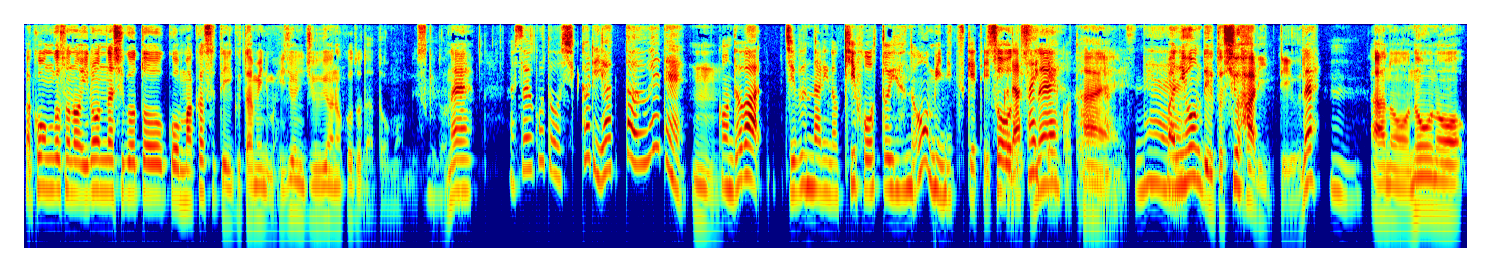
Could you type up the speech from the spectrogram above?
まあ、今後そのいろんな仕事をこう任せていくためにも非常に重要なことだと思うんですけどね。うん、そういうことをしっかりやった上で、うん、今度は自分なりの技法というのを身につけていってください、ね、ということなんですね。はい、まあ、日本でいうと手張りっていうね、あの脳の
